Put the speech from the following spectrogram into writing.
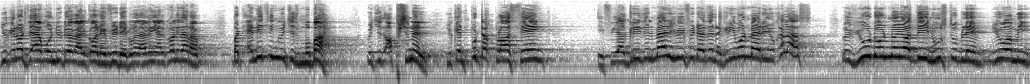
You cannot say, I want you to have alcohol every day, because having alcohol is haram. But anything which is mubah, which is optional. You can put a clause saying, if he agrees, he'll marry you. If he doesn't agree, he won't marry you. Khalas. So if you don't know your deen, who's to blame? You or me?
